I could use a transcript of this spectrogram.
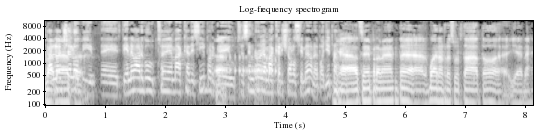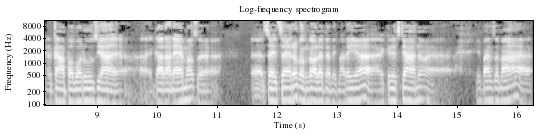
Carlos. Ancelotti, eh, ¿tiene algo usted más que decir? Porque Ah. usted se enrolla más que el Cholo Simeone, pollito. Ya, simplemente buenos resultados eh, y en el campo Borussia eh, ganaremos eh, eh, 6-0 con goles de Di María, Cristiano y Benzema. eh,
